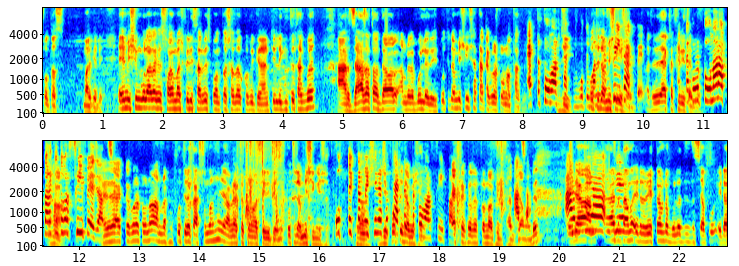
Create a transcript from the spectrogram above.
চলতেছে মার্কেটে এই মেশিন রাখে ছয় মাস ফ্রি সার্ভিস পঞ্চাশ হাজার কপি গ্যারান্টি লিখিত থাকবে। আর যা যা তা দেওয়ার আমরা বলে দিই প্রতিটা মেশিনের সাথে একটা করে টোনার থাকবে। একটা টোনার থাকবে প্রতিটা মানে মেশিন থাকবে। একটা ফ্রি থাকবে। করে টোনার আপনারা কিন্তু ফ্রি পেয়ে যাচ্ছেন। একটা করে টোনার আমরা প্রতিটা কাস্টমার আমরা একটা টোনার ফ্রি দেবো প্রতিটা মেশিনের সাথে। প্রত্যেকটা হ্যাঁ, মেশিনের সাথে একটা টোনার ফ্রি পাবেন। একটা করে টোনার ফ্রি থাকবে আচ্ছা। আমাদের। এটা এটা রেটটা আমরা বলে দিতেছি আপু। এটা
